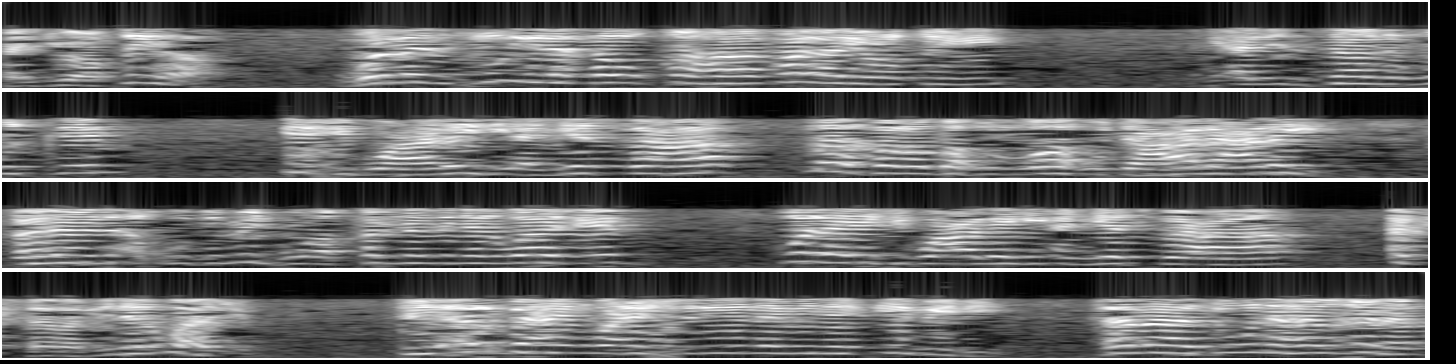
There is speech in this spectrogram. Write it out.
فليعطيها. ومن سئل فوقها فلا يعطي. يعني الإنسان المسلم يجب عليه أن يدفع ما فرضه الله تعالى عليه. فلا نأخذ منه أقل من الواجب ولا يجب عليه أن يدفع أكثر من الواجب. في أربع وعشرين من الإبل فما دونها الغنم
